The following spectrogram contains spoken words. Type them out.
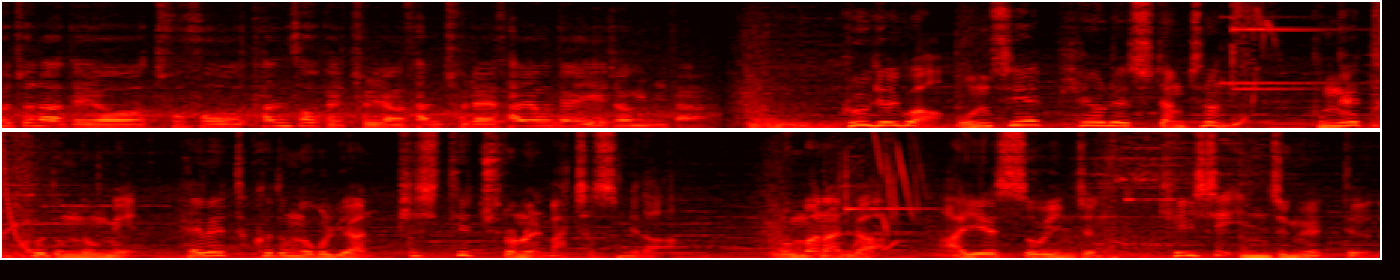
표준화되어 추후 탄소 배출량 산출에 사용될 예정입니다. 그 결과 온수의 폐열의 수장치는 국내 특허 등록 및 해외 특허 등록을 위한 PCT 출원을 마쳤습니다. 뿐만 아니라 ISO 인증, KC 인증 획득,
